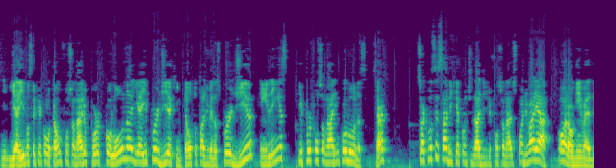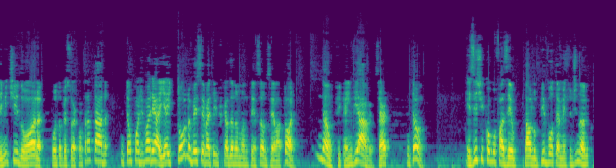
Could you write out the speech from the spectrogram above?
E aí você quer colocar um funcionário por coluna e aí por dia aqui. Então, o total de vendas por dia em linhas e por funcionário em colunas, certo? Só que você sabe que a quantidade de funcionários pode variar. Ora alguém vai demitido, ora outra pessoa é contratada. Então pode variar. E aí toda vez você vai ter que ficar dando manutenção desse relatório? Não, fica inviável, certo? Então, existe como fazer o tal do pivotamento dinâmico.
